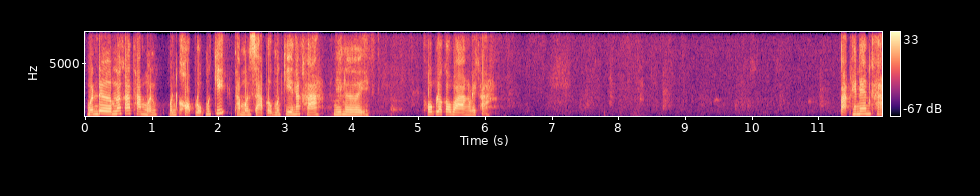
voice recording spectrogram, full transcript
เหมือนเดิมนะคะทำเหมือนเหมือนขอบหลบเมื่อกี้ทำเหมือนสาบหลบเมื่อกี้นะคะ นี่เลย ทบแล้วก็วางเลยค่ะ กให้แน่นค่ะ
